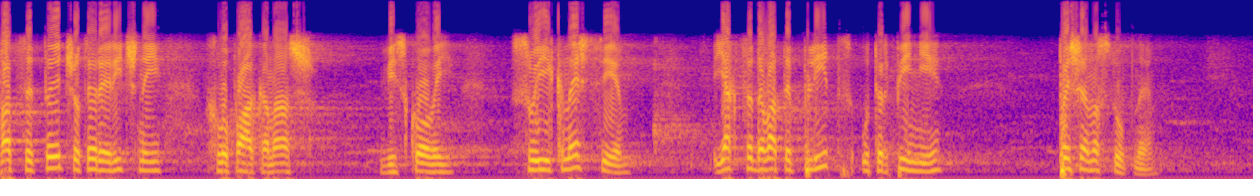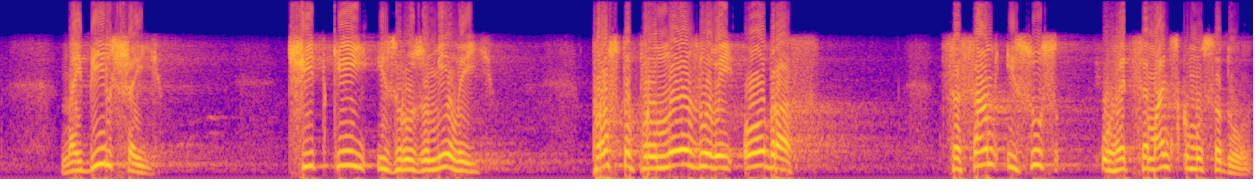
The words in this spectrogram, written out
24-річний хлопака наш військовий, в своїй книжці як це давати плід у терпінні, пише наступне. Найбільший, чіткий і зрозумілий, просто пронизливий образ це сам Ісус у Гетсиманському саду.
